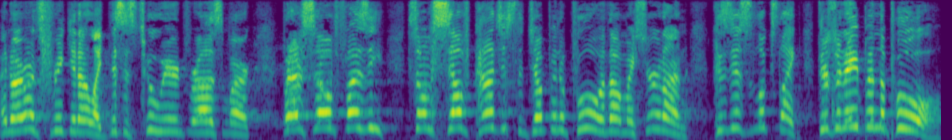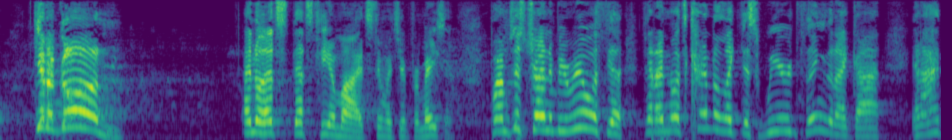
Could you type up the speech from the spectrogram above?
I know everyone's freaking out, like, this is too weird for us, Mark. But I'm so fuzzy, so I'm self conscious to jump in a pool without my shirt on because this looks like there's an ape in the pool. Get a gun. I know that's, that's TMI, it's too much information. But I'm just trying to be real with you that I know it's kind of like this weird thing that I got, and I,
